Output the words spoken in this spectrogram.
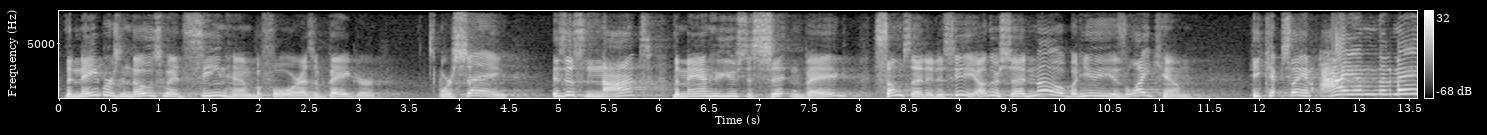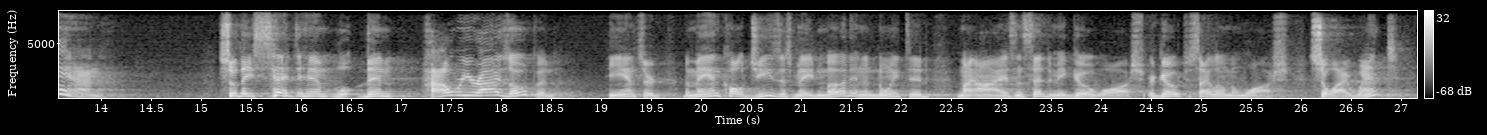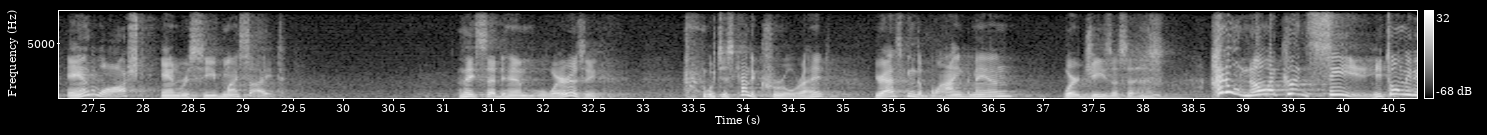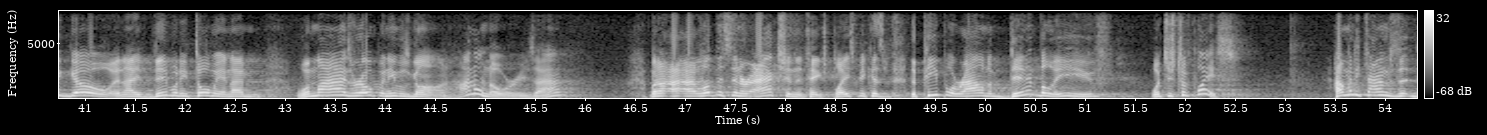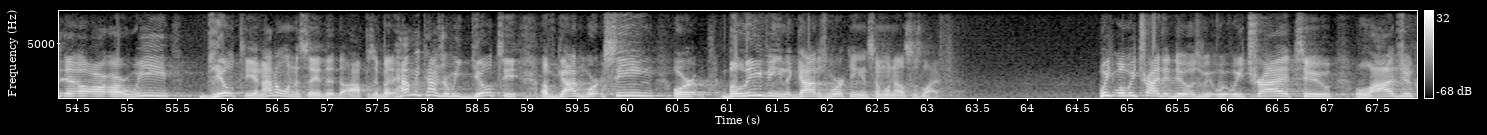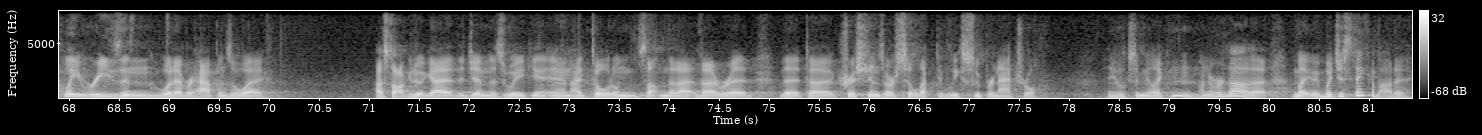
The neighbors and those who had seen him before as a beggar were saying, Is this not the man who used to sit and beg? Some said, It is he. Others said, No, but he is like him. He kept saying, I am the man. So they said to him, Well, then how were your eyes opened? He answered, The man called Jesus made mud and anointed my eyes and said to me, Go wash, or go to Siloam and wash. So I went and washed and received my sight. And they said to him, Well, where is he? Which is kind of cruel, right? You're asking the blind man where Jesus is I don't know. I couldn't see. He told me to go, and I did what he told me, and I'm When my eyes were open, he was gone. I don't know where he's at. But I, I love this interaction that takes place because the people around him didn't believe what just took place. How many times are we guilty? And I don't want to say the, opposite, but how many times are we guilty of God seeing or believing that God is working in someone else's life? We, what we try to do is we, we try to logically reason whatever happens away. I was talking to a guy at the gym this week, and I told him something that I, that I read that uh, Christians are selectively supernatural. And he looks at me like, hmm, I never thought of that. Like, but just think about it.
